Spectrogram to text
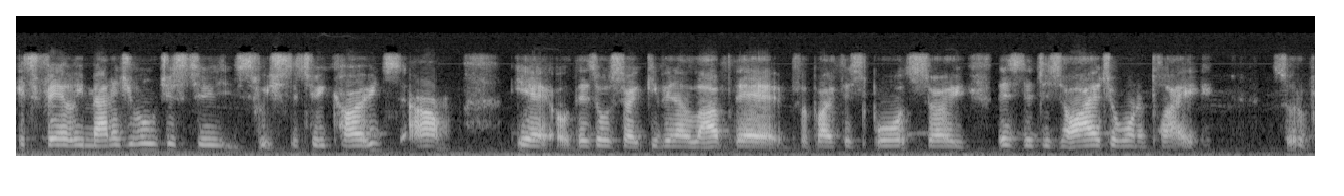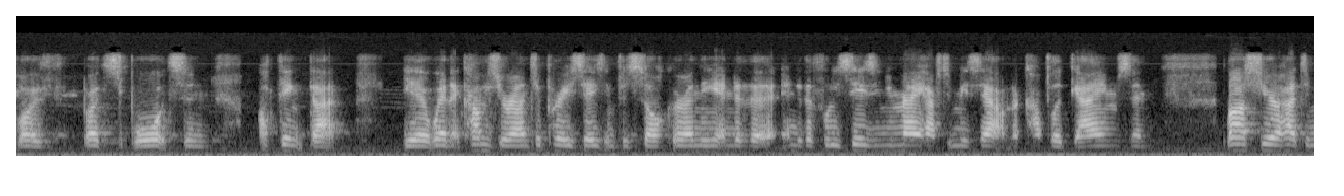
it's fairly manageable just to switch the two codes. Um, yeah, there's also given a love there for both the sports. So there's the desire to want to play sort of both both sports, and I think that yeah, when it comes around to pre-season for soccer and the end of the end of the footy season, you may have to miss out on a couple of games. And last year, I had to,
